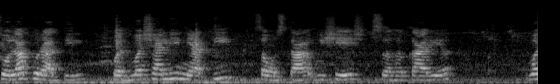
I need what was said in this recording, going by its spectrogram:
सोलापुरातील पद्मशाली ज्ञाती संस्था विशेष सहकार्य व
